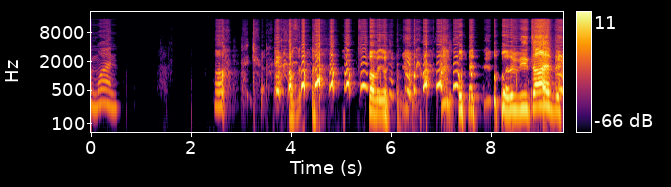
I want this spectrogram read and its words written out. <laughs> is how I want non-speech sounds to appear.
one. Oh. Bobby, <laughs> what have you done?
